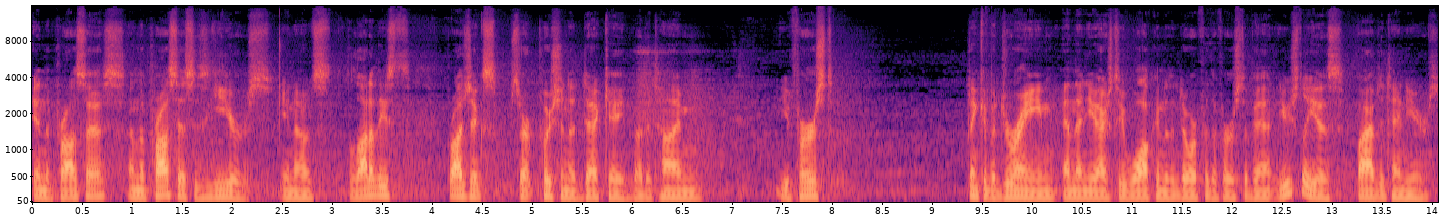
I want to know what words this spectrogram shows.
in the process, and the process is years. You know, it's a lot of these projects start pushing a decade by the time you first think of a dream and then you actually walk into the door for the first event. Usually is five to ten years,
